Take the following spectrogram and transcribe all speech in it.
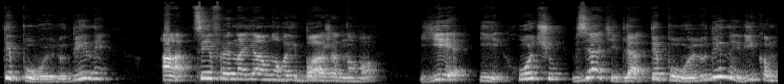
типової людини, а цифри наявного і бажаного є і хочу взяті для типової людини віком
